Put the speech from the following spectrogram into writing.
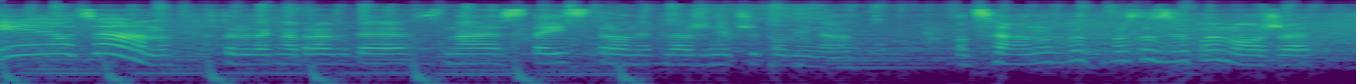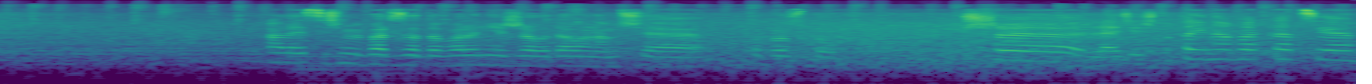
i ocean, który tak naprawdę z, tej strony plaży nie przypomina oceanu, to po prostu zwykłe morze. Ale jesteśmy bardzo zadowoleni, że udało nam się po prostu przylecieć tutaj na wakacje,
